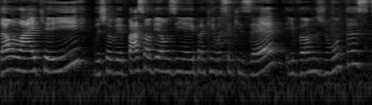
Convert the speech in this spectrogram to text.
Dá um like aí, deixa eu ver, passa o um aviãozinho aí para quem você quiser e vamos juntas.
